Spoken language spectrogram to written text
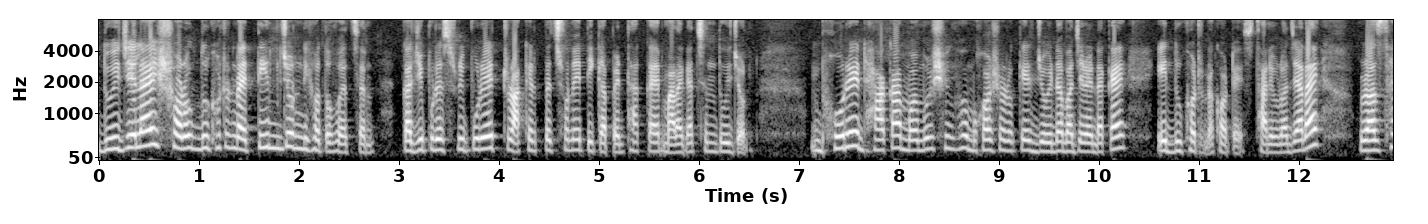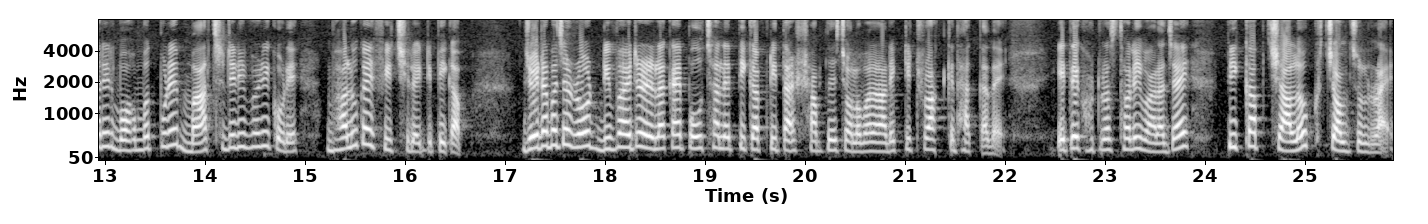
দুই জেলায় সড়ক দুর্ঘটনায় তিনজন নিহত হয়েছেন। গাজীপুরের শ্রীপুরে ট্রাকের পেছনে পিকআপের ধাক্কায় মারা গেছেন দুইজন। ভোরে ঢাকা, ময়মনসিংহ মহাসড়কের জৈনাবাজার এলাকায় এই দুর্ঘটনা ঘটে। স্থানীয়রা জানায়, রাজধানীর মোহাম্মদপুরে মাছ ডেলিভারি করে ভালুকায় ফিরছিল একটি পিকআপ। জৈনাবাজার রোড ডিভাইডার এলাকায় পৌঁছালে পিকআপটি তার সামনে চলমান আরেকটি ট্রাককে ধাক্কা দেয়। এতে ঘটনাস্থলেই মারা যায় পিকআপ চালক চঞ্চল রায়।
